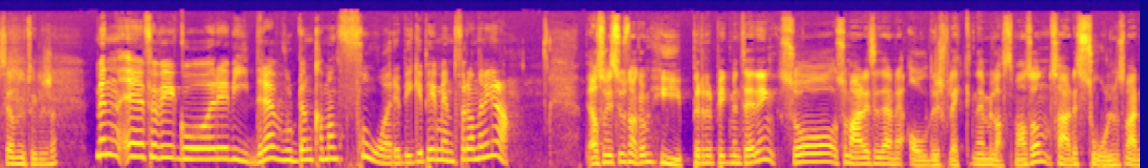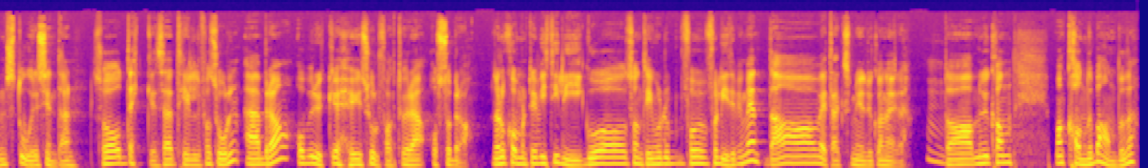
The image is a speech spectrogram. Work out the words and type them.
Se om det utvikler seg. Men eh, før vi går videre, hvordan kan man forebygge pigmentforandringer, da? Ja, så Hvis du snakker om hyperpigmentering, så, som er disse derne aldersflekkene melasma og sånn, så er det solen som er den store synderen. Så å dekke seg til for solen er bra, og bruke høy solfaktor er også bra. Når det kommer til vitiligo og sånne ting hvor du får for lite pigment, da vet jeg ikke så mye du kan gjøre. Da, men du kan, man kan jo behandle det.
